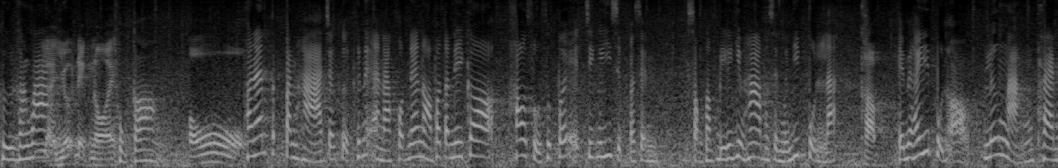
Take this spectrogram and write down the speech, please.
คือข้างล่างใหญ่เยอะเด็กน้อยถูกต้องโอ้เพราะฉะนั้น ปัญหาจะเกิดขึ้นในอนาคตแน่นอน เพราะตอนนี้ก็เข้าสู่ super aging ก็ยี่สิบเปอร์เซ็นต์สองสามปีก็ยี่ห้าเปอร์เซ็นต์เหมือนญี่ปุ่นละครับเห็นไหมคะญี่ปุ่นออกเรื่องหนัง Plan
